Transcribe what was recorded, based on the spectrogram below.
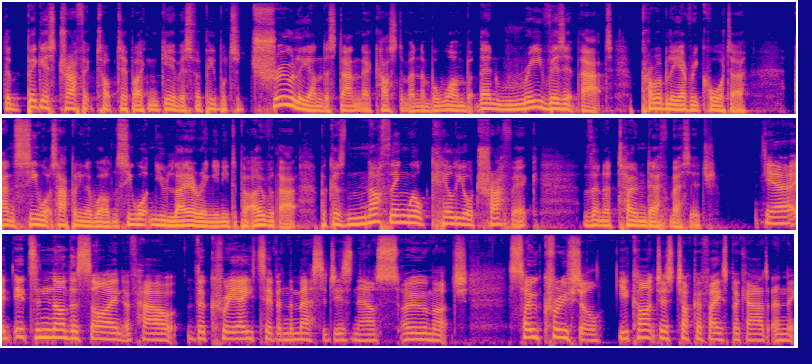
the biggest traffic top tip I can give is for people to truly understand their customer, number one, but then revisit that probably every quarter and see what's happening in the world and see what new layering you need to put over that because nothing will kill your traffic than a tone deaf message. Yeah, it's another sign of how the creative and the message is now so much, so crucial. You can't just chuck a Facebook ad and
